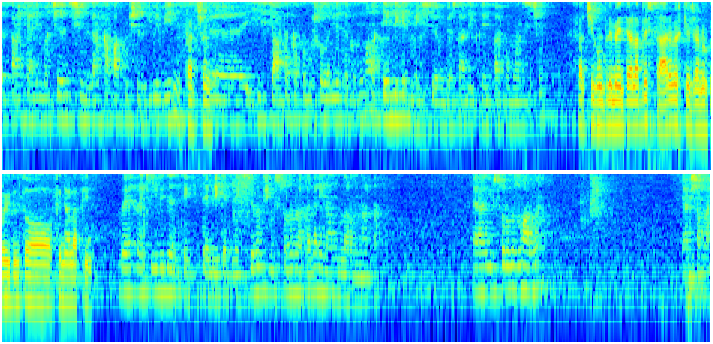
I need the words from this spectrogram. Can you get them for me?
Ee, sanki hani maçı şimdiden kapatmışız gibi bir Faccio, e, hissiyata kapılmış olabilir takımımız ama tebrik etmek istiyorum gösterdikleri performans için. faccio i complimenti all'avversario perché ci hanno creduto fino alla fine. Ve rakibi de te- tebrik etmek istiyorum çünkü sonuna kadar inandılar onlar da. Herhangi bir sorunuz var mı? İyi akşamlar.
